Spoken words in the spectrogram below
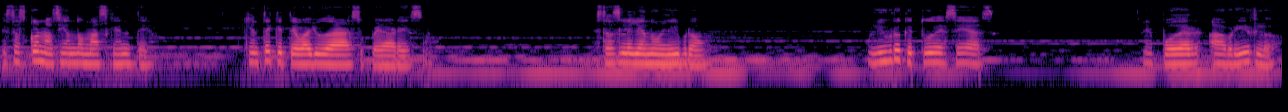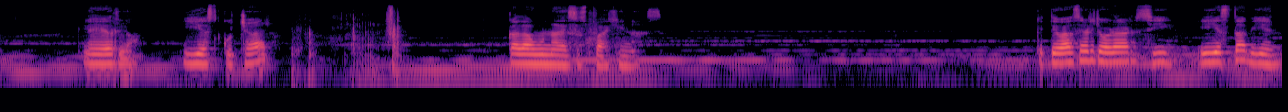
Estás conociendo más gente, gente que te va a ayudar a superar eso. Estás leyendo un libro, un libro que tú deseas, el poder abrirlo, leerlo y escuchar cada una de sus páginas. Que te va a hacer llorar, sí, y está bien.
